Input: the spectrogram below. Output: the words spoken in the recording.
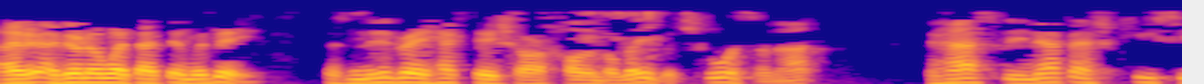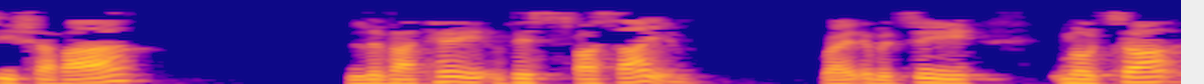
I, I don't know what that then would be. Does Nidre Hekdesh or Cholim Balei, but Shua or not. It has to be Nefesh Kisi Shava Levate Visvasayim. Right? It would see Motza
